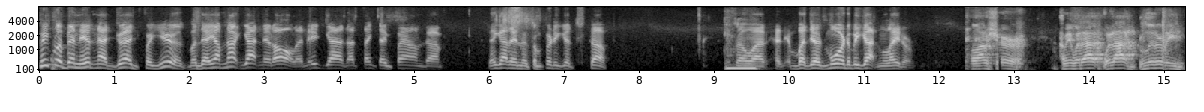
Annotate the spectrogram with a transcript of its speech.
people have been hitting that dredge for years, but they have not gotten it all. And these guys, I think they found um, they got into some pretty good stuff. So, uh, but there's more to be gotten later. well, I'm sure. I mean, without without literally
